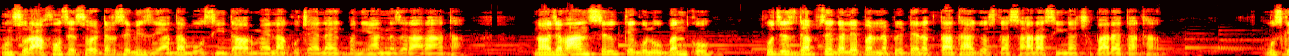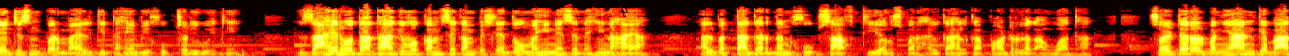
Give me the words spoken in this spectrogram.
ان سوراخوں سے سویٹر سے بھی زیادہ بوسیدہ اور میلا کچیلا ایک بنیان نظر آ رہا تھا۔ نوجوان سلک کے گلو بند کو کچھ اس ڈھب سے گلے پر لپیٹے رکھتا تھا کہ اس کا سارا سینہ چھپا رہتا تھا۔ اس کے جسم پر میل کی تہیں بھی خوب چڑی ہوئی تھی ظاہر ہوتا تھا کہ وہ کم سے کم پچھلے دو مہینے سے نہیں نہایا۔ البتہ گردن خوب صاف تھی اور اس پر ہلکا ہلکا پاؤڈر لگا ہوا تھا۔ سویٹر اور بنیان کے بعد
